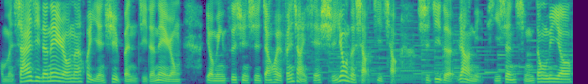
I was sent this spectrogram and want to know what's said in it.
我们下一集的内容呢，会延续本集的内容。有名咨询师将会分享一些实用的小技巧，实际的让你提升行动力哦。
